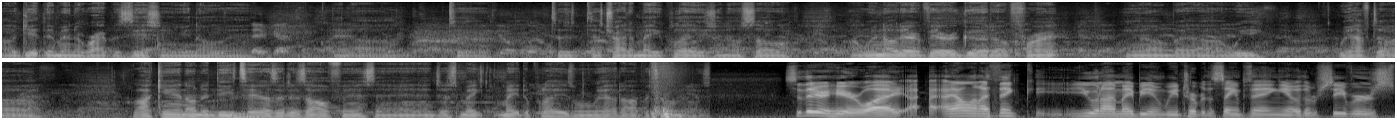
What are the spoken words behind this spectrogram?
uh, get them in the right position. You know, and, and uh, to, to to try to make plays. You know, so uh, we know they're very good up front. You know, but uh, we we have to uh, lock in on the details of this offense and, and, just make make the plays when we have the opportunities. So they're here. Why, Alan? I think you and I maybe we interpret the same thing. You know, the receivers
